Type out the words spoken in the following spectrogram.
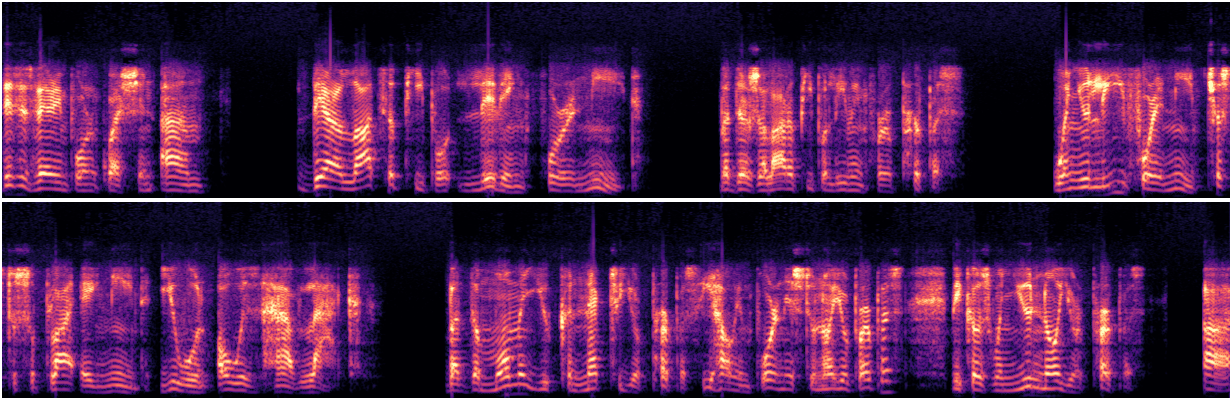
This is very important question. Um, there are lots of people living for a need, but there's a lot of people living for a purpose. When you live for a need, just to supply a need, you will always have lack. But the moment you connect to your purpose, see how important it is to know your purpose? Because when you know your purpose, uh,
